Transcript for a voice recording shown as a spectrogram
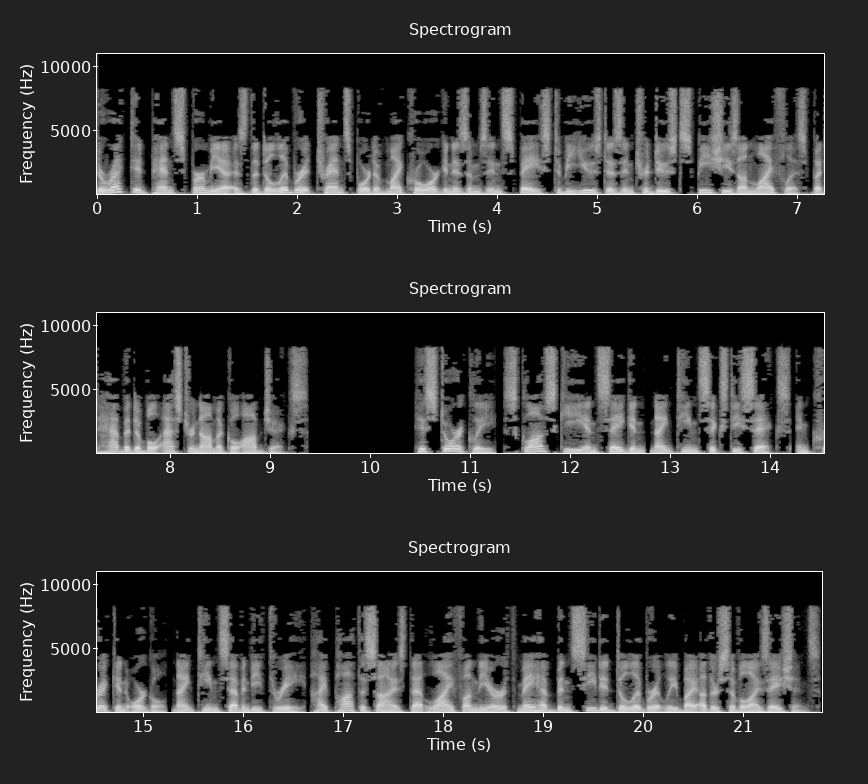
Directed panspermia is the deliberate transport of microorganisms in space to be used as introduced species on lifeless but habitable astronomical objects. Historically, Shklovsky and Sagan (1966) and Crick and Orgel (1973) hypothesized that life on the Earth may have been seeded deliberately by other civilizations.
